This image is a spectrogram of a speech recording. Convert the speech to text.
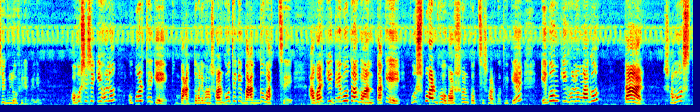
সেগুলো ফিরে পেলেন। অবশেষে কি হলো? উপর থেকে বাদ্য মানে স্বর্গ থেকে বাদ্য বাজছে। আবার কি দেবতাগণ তাকে পুষ্প অর্ঘ্য বর্ষণ করছে স্বর্গ থেকে? এবং কি হলো মাগো? তার সমস্ত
